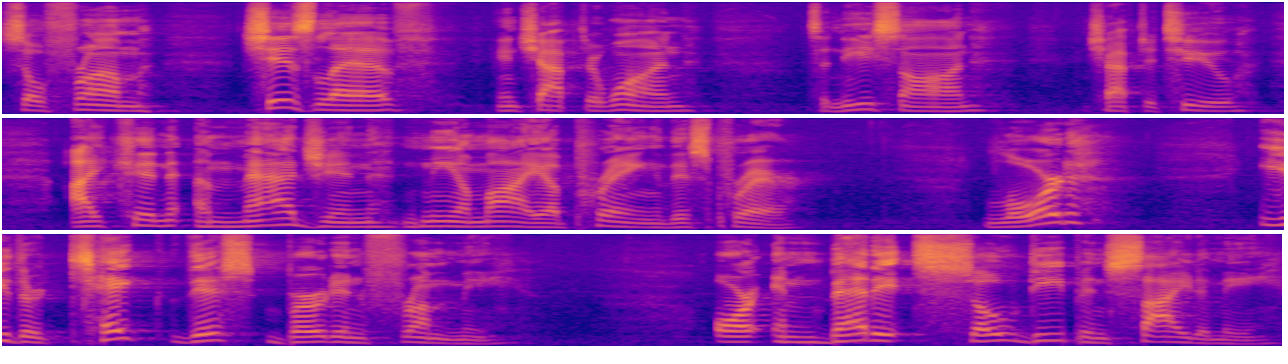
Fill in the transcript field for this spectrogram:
So, from Chislev in chapter 1 to Nisan chapter 2, I can imagine Nehemiah praying this prayer Lord, either take this burden from me or embed it so deep inside of me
